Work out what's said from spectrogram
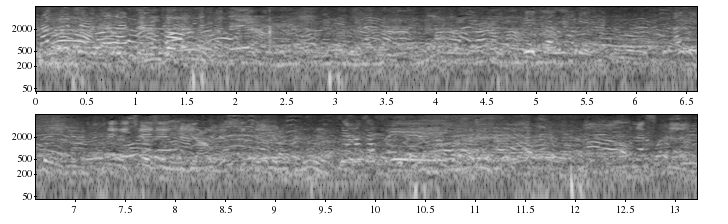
Ma poi c'è deve essere un po'. Sai che c'è un'altra Siamo caffè. No, una spina.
